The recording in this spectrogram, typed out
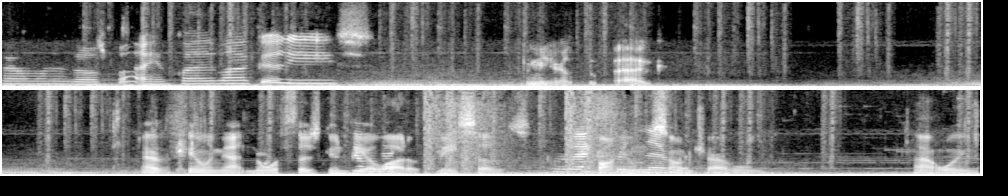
found one of those, but I have quite a lot of goodies. Give me your loot bag. I have a feeling that north there's going to be a lot of mesas, Come back for biomes, so. I'm traveling that way.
